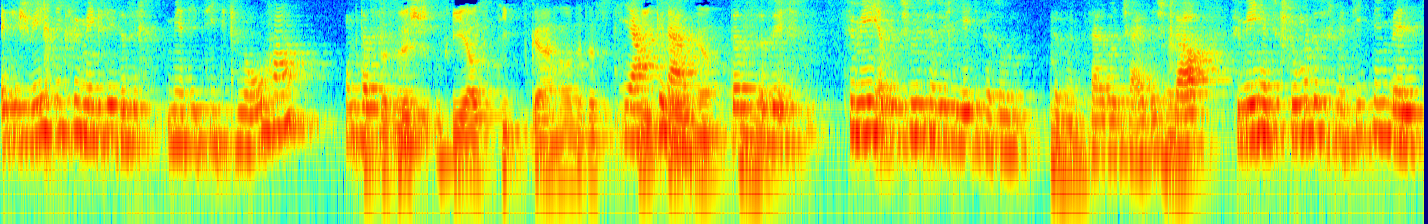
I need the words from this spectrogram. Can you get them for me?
es war wichtig für mich, gewesen, dass ich mir die Zeit genommen habe. Und dass das wirst du wie als Tipp geben, oder? Das ja, genau. ja. Das, mhm. also ich, für mich, also das muss natürlich jede Person, Person mhm. selber entscheiden. Ist ja. klar, für mich hat es gestimmt, dass ich mir Zeit nehme, weil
